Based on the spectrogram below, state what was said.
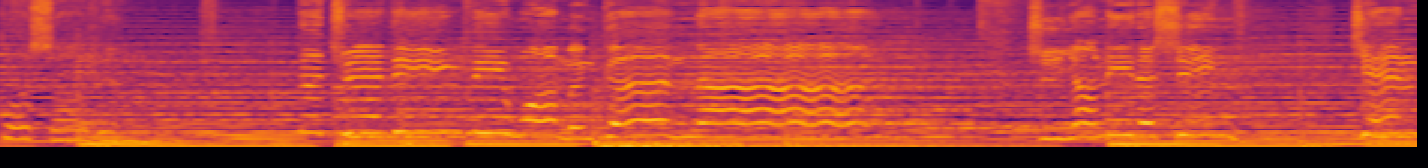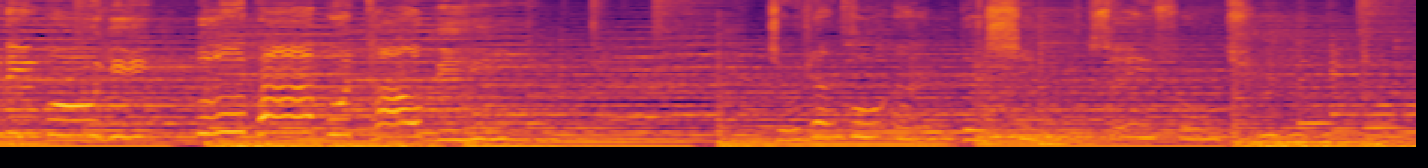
多少人决定比我们更难？只要你的心坚定不移，不怕不逃避，就让不安的心随风去。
